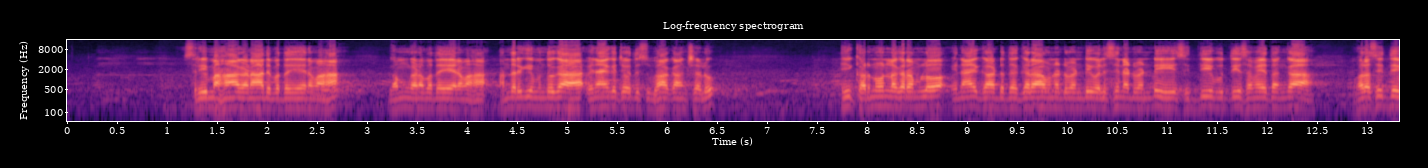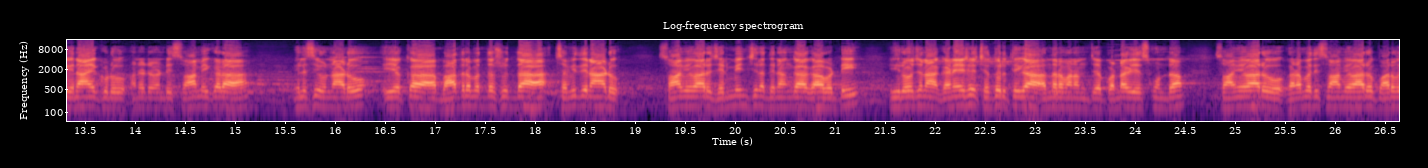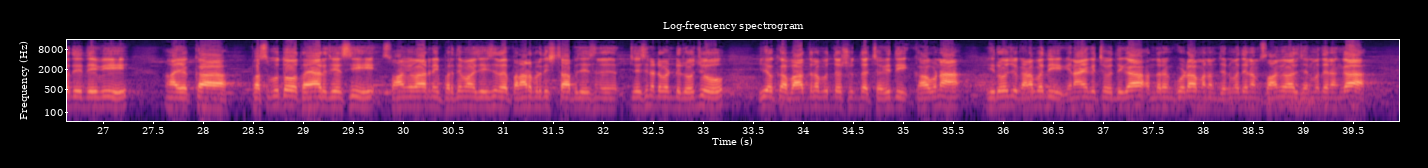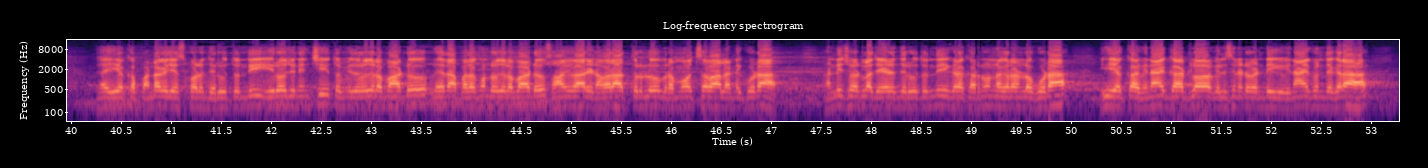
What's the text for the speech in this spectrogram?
శ్రీ మహాగణాధిపతయే నమ. గం గణపతయే నమ. అందరికీ ముందుగా వినాయక చవితి శుభాకాంక్షలు. ఈ కర్నూలు నగరంలో వినాయక ఘాట్ దగ్గర ఉన్నటువంటి వెలిసినటువంటి సిద్ధి బుద్ధి సమేతంగా వరసిద్ధి వినాయకుడు అనేటువంటి స్వామి ఇక్కడ వెలిసి ఉన్నాడు. ఈ యొక్క భాద్రపద శుద్ధ చవితి నాడు స్వామివారు జన్మించిన దినంగా కాబట్టి ఈ రోజున గణేష చతుర్థిగా అందరం మనం చే- పండగ చేసుకుంటాం. స్వామివారు గణపతి స్వామివారు పార్వతీదేవి ఆ యొక్క పసుపుతో తయారు చేసి స్వామివారిని ప్రతిమ చేసి ప్రాణ ప్రతిష్టాప చేసిన చేసినటువంటి రోజు ఈ యొక్క భాద్రబుద్ధ శుద్ధ చవితి. కావున ఈరోజు గణపతి వినాయక చవితిగా అందరం కూడా మనం జన్మదినం స్వామివారి జన్మదినంగా ఈ యొక్క పండుగ చేసుకోవడం జరుగుతుంది. ఈ రోజు నుంచి తొమ్మిది రోజుల పాటు లేదా పదకొండు రోజుల పాటు స్వామివారి నవరాత్రులు బ్రహ్మోత్సవాలన్నీ కూడా అన్ని చోట్ల చేయడం జరుగుతుంది. ఇక్కడ కర్నూలు నగరంలో కూడా ఈ యొక్క వినాయక ఘాట్లో వెలిసినటువంటి వినాయకుని దగ్గర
